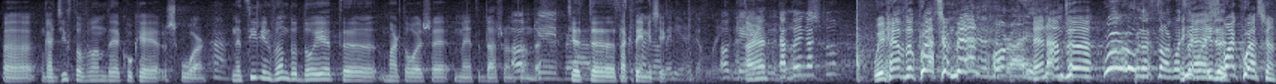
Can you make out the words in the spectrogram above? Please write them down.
nga gjithë këto vende ku ke shkuar, në cilin vend do doje të martoheshe me të dashurën tënde? Që të ta kthejmë çik. Okej, bravo. Ta bëj nga këtu? We have the question, man. All right. And I'm the Woo! It's my question.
